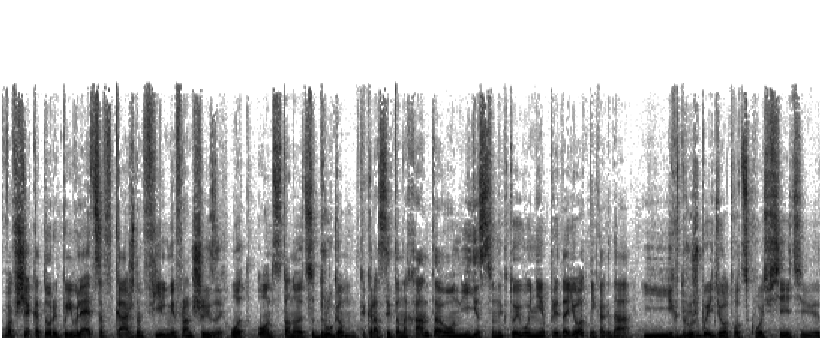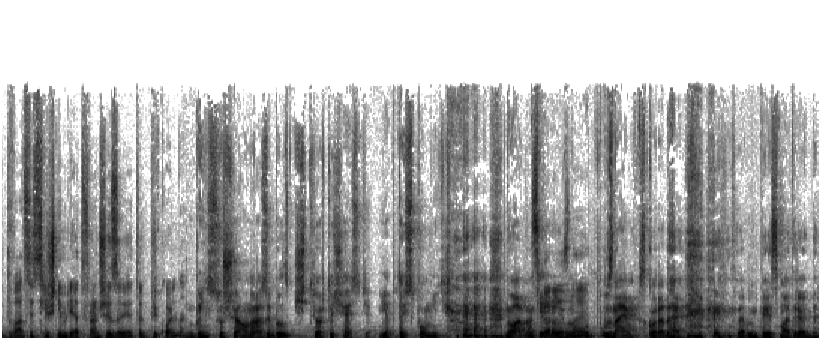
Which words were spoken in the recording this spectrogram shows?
вообще, который появляется в каждом фильме франшизы. Вот он становится другом как раз Итана Ханта, он единственный, кто его не предает никогда. И их дружба идет вот сквозь все эти 20 с лишним лет франшизы. Это прикольно. Блин, слушай, а он разве был в четвертой части? Я пытаюсь вспомнить. ну ладно, окей. Скоро узнаем. Узнаем скоро, да. Когда будем пересматривать, да.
